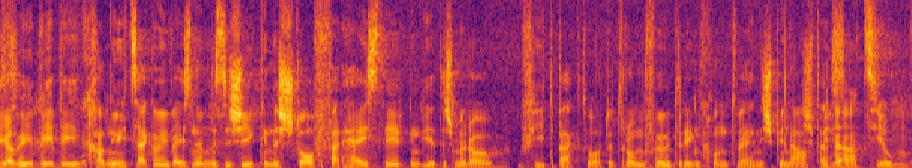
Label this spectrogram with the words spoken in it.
ja wie, wie, ich kann nichts sagen, ich weiß nicht mehr, es ist irgendein Stoff, er heisst irgendwie, das ist mir auch feedbackt worden. Darum viel trinken und wenig Spinat. Spinatium.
